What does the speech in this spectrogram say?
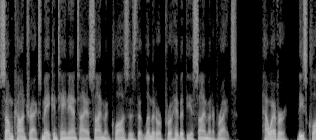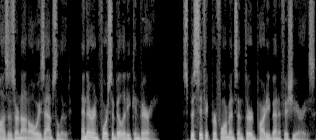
Some contracts may contain anti assignment clauses that limit or prohibit the assignment of rights. However, these clauses are not always absolute, and their enforceability can vary. Specific performance and third party beneficiaries.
